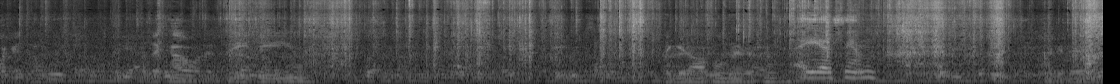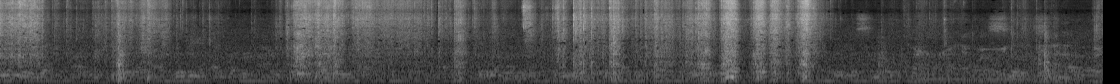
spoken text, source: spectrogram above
like it. What they call it, AGM. They get off on something. ASM. Look at that. Turn around that way, we can get out of it.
